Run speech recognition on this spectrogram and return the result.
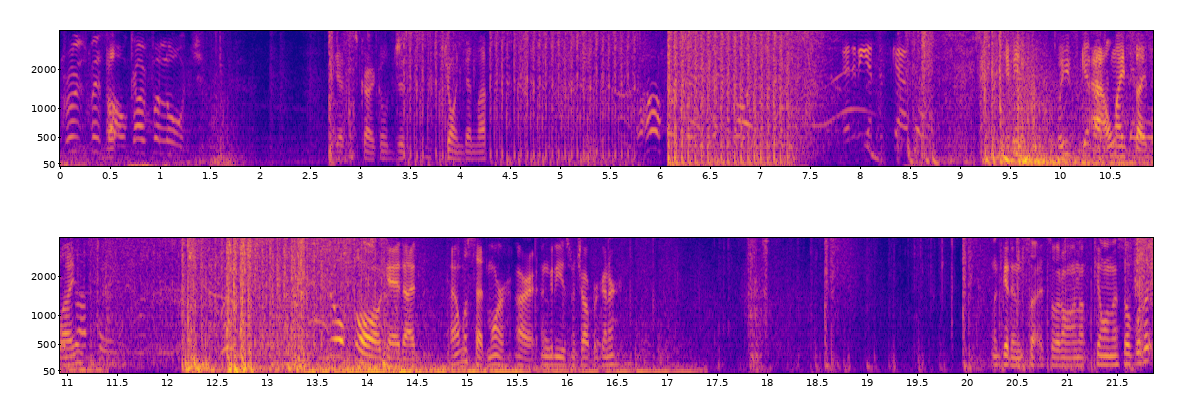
Cruise missile, oh. go for launch. I guess Scraggle just joined and left. We're halfway there. Keep flying. Enemy at the scaffold. Teammate, please get out of my sightline. Oh, okay, I died. I almost had more. Alright, I'm gonna use my chopper gunner. I'll get inside so I don't end up killing myself with it.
